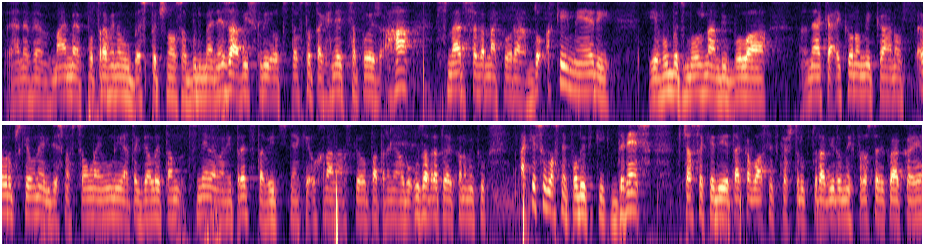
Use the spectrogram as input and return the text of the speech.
ja neviem, majme potravinovú bezpečnosť a buďme nezávislí od tohto, tak hneď sa povie, že aha, smer Severná Korea, do akej miery je vôbec možné, aby bola nejaká ekonomika, no v Európskej únie, kde sme v celnej únii a tak ďalej, tam si neviem ani predstaviť nejaké ochranárske opatrenia alebo uzavretú ekonomiku. Aké sú vlastne politiky dnes, v čase, kedy je taká vlastnická štruktúra výrobných prostriedkov, ako je,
